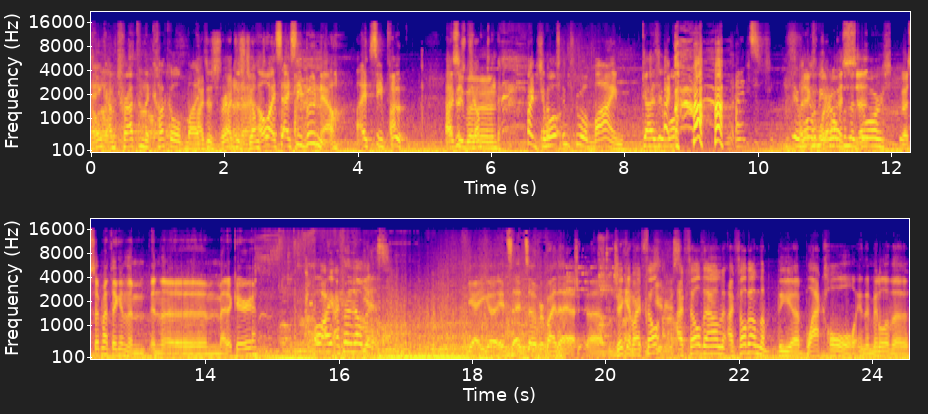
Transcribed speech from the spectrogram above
think I'm trapped in the cuckold mine. I just I just jumped. oh, I see, I see Boone now. I see Boone. I, I see just jumped. I jumped into a mine. guys. It won't. it won't let me where do I open the set- doors. Do I set my thing in the in the medic area? Oh, I, I found an elevator. yes. Yeah, you go. It's it's over by the. Um, Jacob, I fell. computers. I fell down. I fell down the the uh, black hole in the middle of the.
